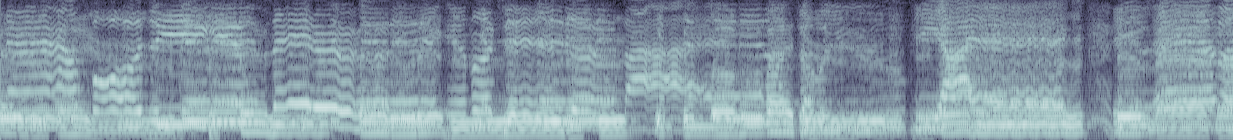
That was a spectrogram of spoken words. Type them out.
past forty years later The images W-P-I-X 11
